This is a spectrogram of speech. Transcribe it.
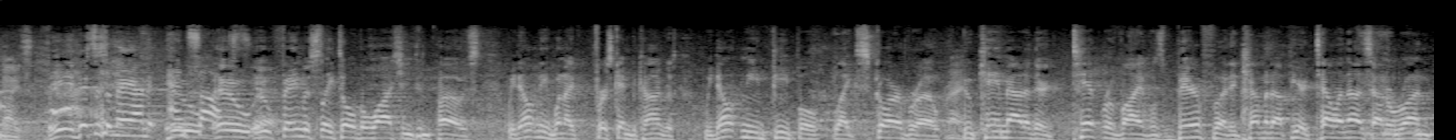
Nice. This is a man who, socks. who, who Yeah. famously told the Washington Post, "We don't need." When I first came to Congress, we don't need people like Scarborough who came out of their tent revivals barefooted, coming up here telling us how to run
